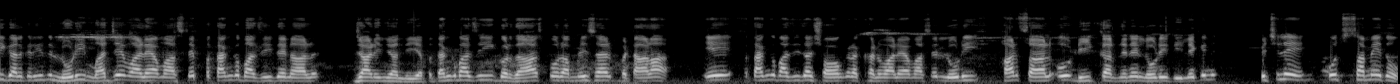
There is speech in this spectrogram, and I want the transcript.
ਦੀ ਗੱਲ ਕਰੀਏ ਤੇ ਲੋਹੜੀ ਮਾਝੇ ਵਾਲਿਆਂ ਵਾਸਤੇ ਪਤੰਗਬਾਜ਼ੀ ਦੇ ਨਾਲ ਜਾਣੀ ਜਾਂਦੀ ਹੈ। ਪਤੰਗਬਾਜ਼ੀ ਗੁਰਦਾਸਪੁਰ, ਅੰਮ੍ਰਿਤਸਰ, ਬਟਾਲਾ, ਇਹ ਪਤੰਗਬਾਜ਼ੀ ਦਾ ਸ਼ੌਂਕ ਰੱਖਣ ਵਾਲਿਆਂ ਵਾਸਤੇ ਲੋਹੜੀ ਹਰ ਸਾਲ ਉਹ ਡੀਕ ਕਰਦੇ ਨੇ ਲੋਹੜੀ ਦੀ। ਲੇਕਿਨ ਪਿਛਲੇ ਕੁਝ ਸਮੇਂ ਤੋਂ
